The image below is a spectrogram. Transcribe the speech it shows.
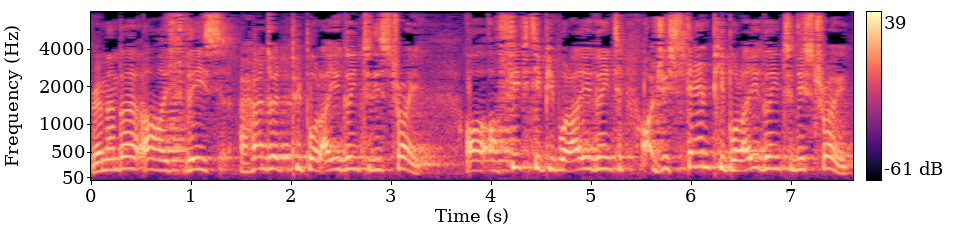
Remember, oh, if these a hundred people, are you going to destroy? Or, or 50 people, are you going to, or just 10 people, are you going to destroy?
